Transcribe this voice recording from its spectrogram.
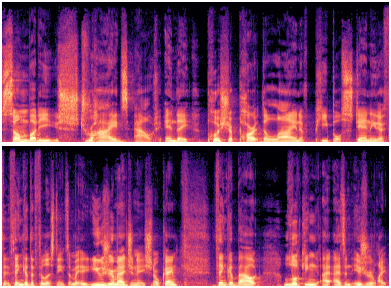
somebody strides out and they push apart the line of people standing there, th- think of the Philistines. I mean, use your imagination, okay? Think about looking as an Israelite,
